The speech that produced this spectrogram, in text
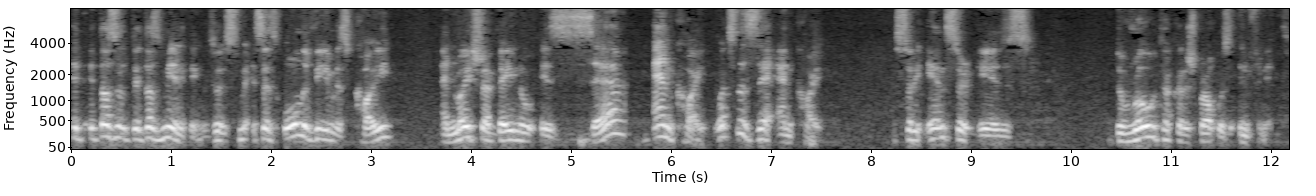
It doesn't it doesn't mean anything. So it says all Nevi'im is koi, and Moshe Rabbeinu is zeh and koi. What's the zeh and koi? So the answer is the road to Hakadosh Baruch was infinite,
